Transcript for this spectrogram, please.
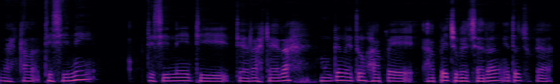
Nah kalau di sini di sini di daerah-daerah mungkin itu HP HP juga jarang itu juga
